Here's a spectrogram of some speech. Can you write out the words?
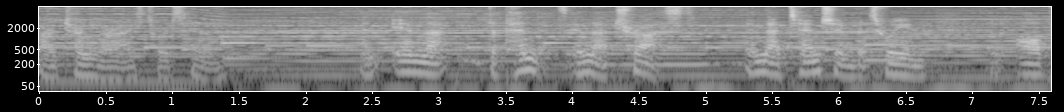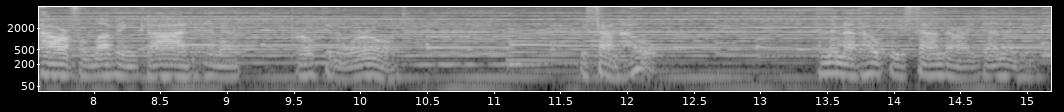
our turning our eyes towards Him. And in that dependence, in that trust, in that tension between all powerful, loving God and a broken world, we found hope. And in that hope, we found our identity.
